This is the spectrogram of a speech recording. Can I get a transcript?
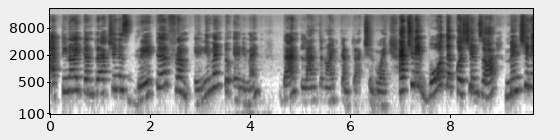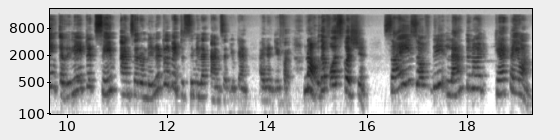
actinoid contraction is greater from element to element than lanthanoid contraction. Why? Actually, both the questions are mentioning a related same answer only, a little bit similar answer you can identify. Now, the first question, size of the lanthanoid cation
